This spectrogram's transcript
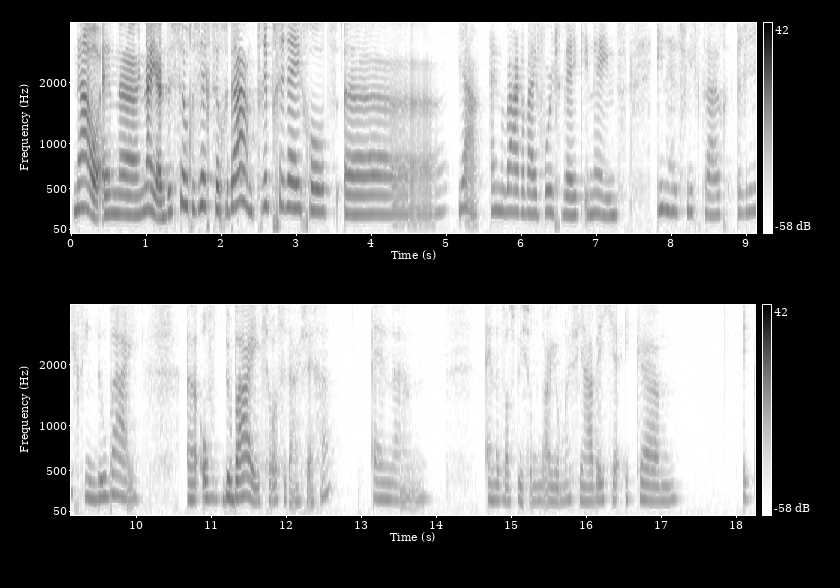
Nou, en uh, nou ja, dus zo gezegd, zo gedaan. Trip geregeld. Uh, ja, en waren wij vorige week ineens in het vliegtuig richting Dubai. Uh, of Dubai, zoals ze daar zeggen. En, um, en het was bijzonder, jongens. Ja, weet je, ik, um, ik,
